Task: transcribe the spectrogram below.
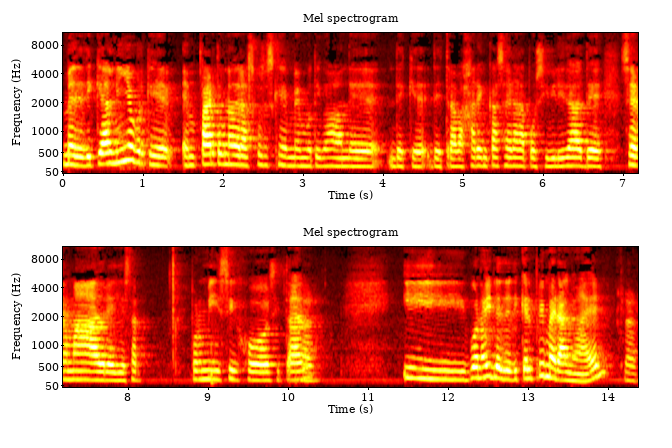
Me dediqué al niño porque en parte una de las cosas que me motivaban de, de que, de trabajar en casa era la posibilidad de ser madre y estar por mis hijos y tal. Claro. Y bueno, y le dediqué el primer año a él. Claro.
